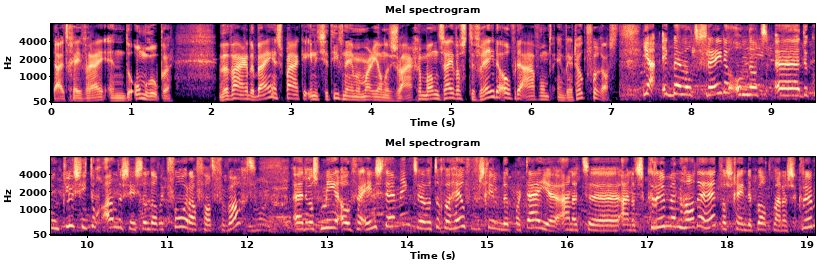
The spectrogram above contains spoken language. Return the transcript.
de uitgeverij en de omroepen. We waren erbij en spraken initiatiefnemer Marianne Zwagerman. Zij was tevreden over de avond en werd ook verrast. Ja, ik ben wel tevreden omdat uh, de conclusie toch anders is dan dat ik vooraf had verwacht. Uh, er was meer overeenstemming, terwijl we toch wel heel veel verschillende partijen aan het aan het scrummen hadden. Hè. Het was geen debat, maar een scrum.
